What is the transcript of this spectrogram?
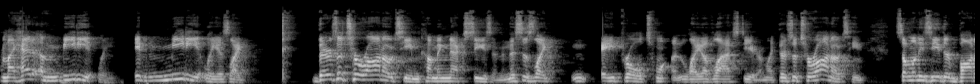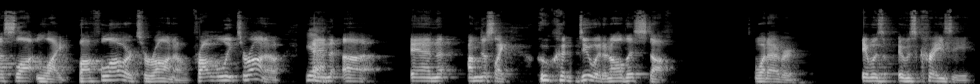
My head immediately immediately is like, there's a Toronto team coming next season, and this is like April tw- like of last year. I'm like, there's a Toronto team. Somebody's either bought a slot in like Buffalo or Toronto, probably Toronto. Yeah. And uh, and I'm just like, who could do it and all this stuff, whatever. It was it was crazy,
